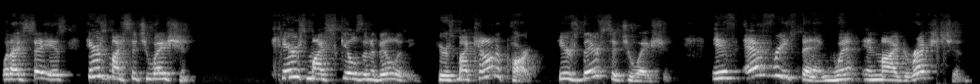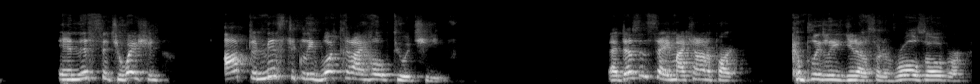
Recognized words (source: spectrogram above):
What I say is, here's my situation. Here's my skills and ability. Here's my counterpart. Here's their situation. If everything went in my direction in this situation, optimistically, what could I hope to achieve? That doesn't say my counterpart completely, you know, sort of rolls over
